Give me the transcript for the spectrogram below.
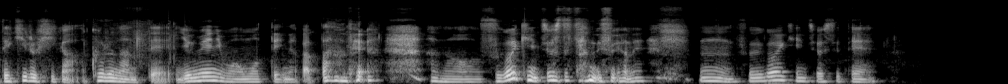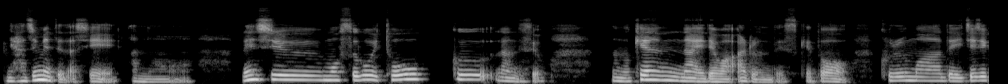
できる日が来るなんて夢にも思っていなかったので、あの、すごい緊張してたんですよね。うん、すごい緊張してて。で初めてだし、あの、練習もすごい遠くなんですよ。あの、県内ではあるんですけど、車で1時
